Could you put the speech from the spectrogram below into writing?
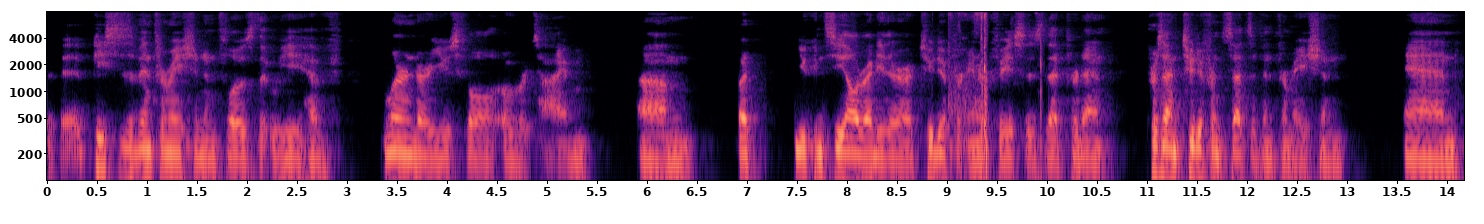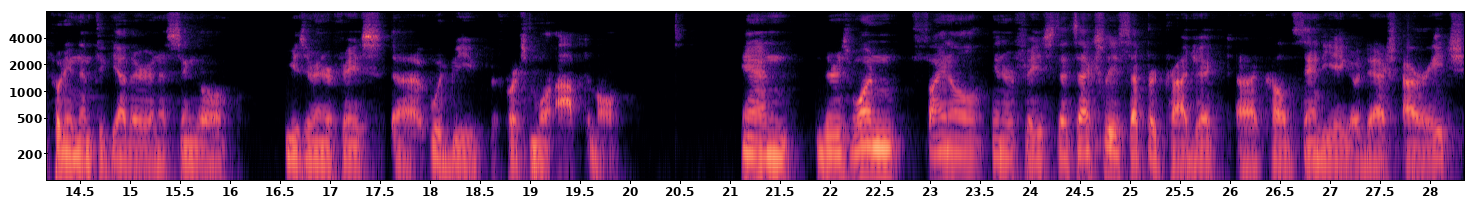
uh, pieces of information and flows that we have learned are useful over time. Um, but you can see already there are two different interfaces that present present two different sets of information and putting them together in a single user interface uh, would be, of course, more optimal. And there's one final interface that's actually a separate project uh, called San Diego RH.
